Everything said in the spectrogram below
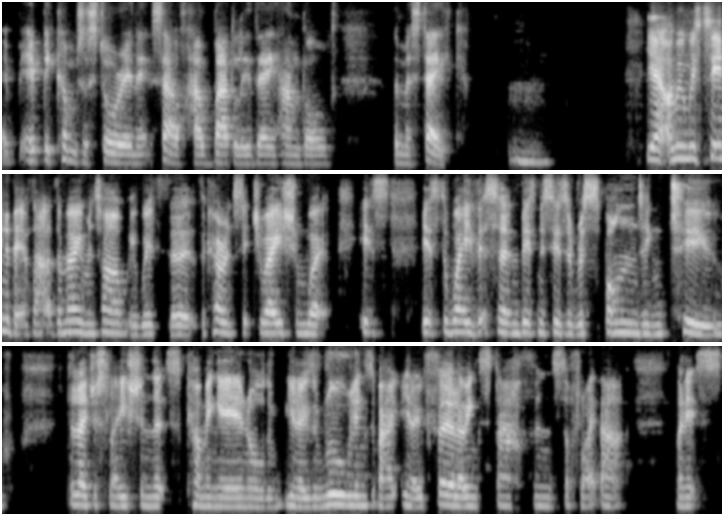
It, it becomes a story in itself how badly they handled the mistake. Mm. Yeah, I mean we're seeing a bit of that at the moment, aren't we, with the, the current situation where it's it's the way that certain businesses are responding to the legislation that's coming in or the you know the rulings about you know furloughing staff and stuff like that and it's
